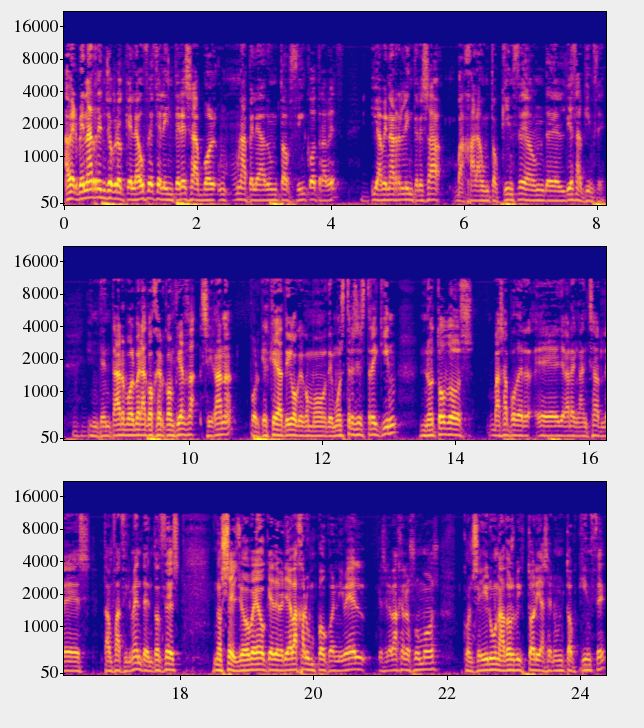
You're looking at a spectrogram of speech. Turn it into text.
A ver, Ben Arren yo creo que a la UFC le interesa una pelea de un top 5 otra vez y a Ben Arren le interesa bajar a un top 15, a un del 10 al 15. Intentar volver a coger confianza si gana, porque es que ya te digo que como demuestres striking, no todos vas a poder eh, llegar a engancharles tan fácilmente. Entonces, no sé, yo veo que debería bajar un poco el nivel, que se le bajen los humos, conseguir una o dos victorias en un top 15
